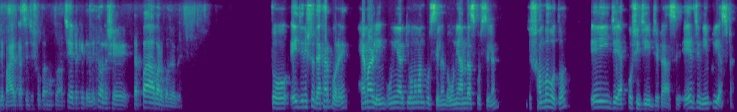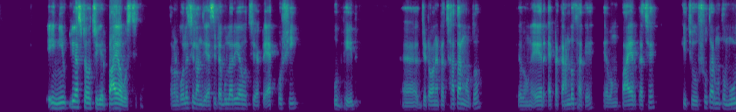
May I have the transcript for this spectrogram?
যে পায়ের কাছে যে সুতার মতো আছে, এটা কেটে দিই, তাহলে সে তার পা আবার গজাবে। তো এই জিনিসটা দেখার পরে হ্যামারলিং উনি আর কি অনুমান করছিলেন বা উনি আন্দাজ করছিলেন যে সম্ভবত এই যে এককোষী জীব যেটা আছে, এর যে নিউক্লিয়াসটা, এই নিউক্লিয়াসটা হচ্ছে এর পায়ে অবস্থিত। আমরা বলেছিলাম যে অ্যাসিটাবুলারিয়া হচ্ছে একটা এককোষী উদ্ভিদ যেটা অনেকটা ছাতার মতো এবং এর একটা কাণ্ড থাকে এবং পায়ের কাছে কিছু সুতার মতো মূল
